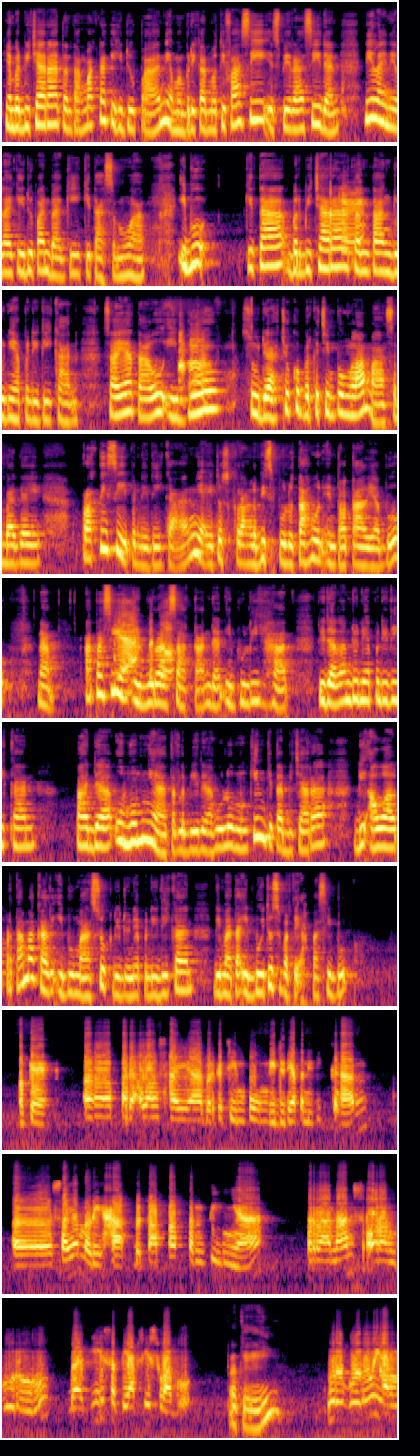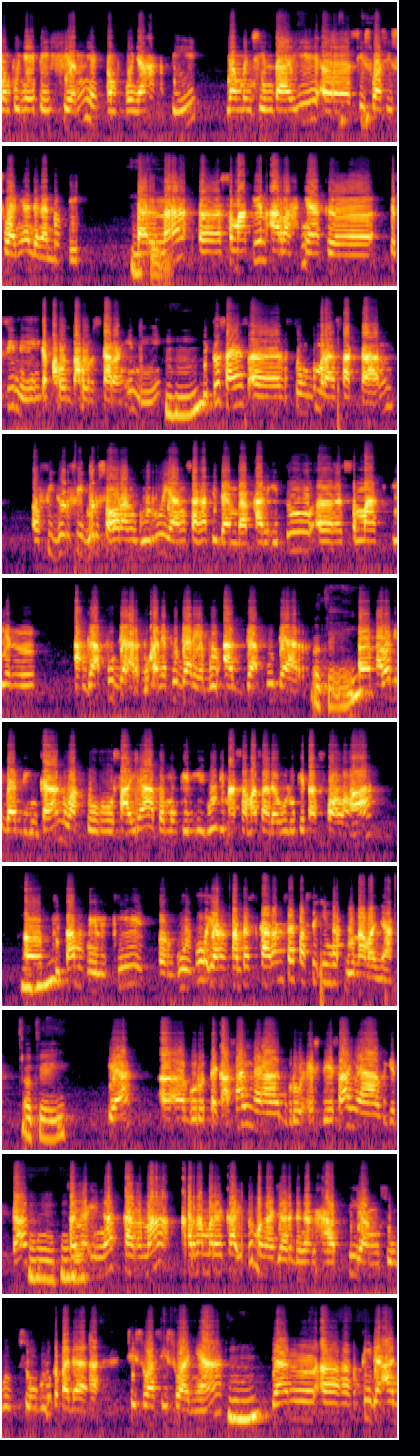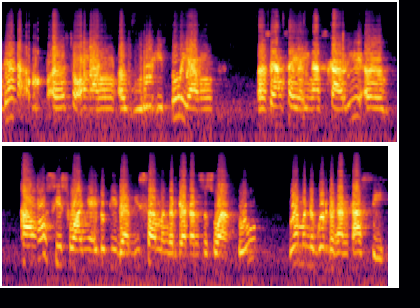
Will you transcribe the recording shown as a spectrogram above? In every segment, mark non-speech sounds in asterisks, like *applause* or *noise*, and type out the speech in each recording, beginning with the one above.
yang berbicara tentang makna kehidupan yang memberikan motivasi, inspirasi, dan nilai-nilai kehidupan bagi kita semua. Ibu, kita berbicara okay. tentang dunia pendidikan. Saya tahu Ibu sudah cukup berkecimpung lama sebagai praktisi pendidikan yaitu kurang lebih 10 tahun in total ya Bu. Nah, apa sih ya, yang Ibu betul. rasakan dan Ibu lihat di dalam dunia pendidikan pada umumnya terlebih dahulu mungkin kita bicara di awal pertama kali Ibu masuk di dunia pendidikan di mata Ibu itu seperti apa sih Bu? Oke, uh, pada awal saya berkecimpung di dunia pendidikan, uh, saya melihat betapa pentingnya peranan seorang guru bagi setiap siswa, Bu. Oke. Okay. Guru-guru yang mempunyai passion, yang mempunyai hati, yang mencintai uh, siswa-siswanya dengan baik. Okay. Karena uh, semakin arahnya ke ke sini ke tahun-tahun sekarang ini, mm-hmm. itu saya uh, sungguh merasakan figur-figur seorang guru yang sangat didambakan itu uh, semakin agak pudar, bukannya pudar ya bu, agak pudar. Oke. Okay. Uh, kalau dibandingkan waktu saya atau mungkin ibu di masa-masa dahulu kita sekolah, mm-hmm. uh, kita memiliki uh, guru yang sampai sekarang saya pasti ingat bu namanya. Oke. Okay. Ya, uh, guru TK saya, guru SD saya, begitu kan? Mm-hmm. Saya ingat karena karena mereka itu mengajar dengan hati yang sungguh-sungguh kepada siswa-siswanya hmm. dan uh, tidak ada uh, seorang uh, guru itu yang uh, yang saya ingat sekali uh, kalau siswanya itu tidak bisa mengerjakan sesuatu dia menegur dengan kasih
